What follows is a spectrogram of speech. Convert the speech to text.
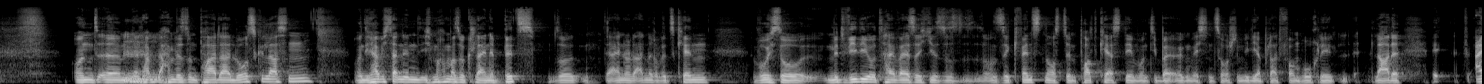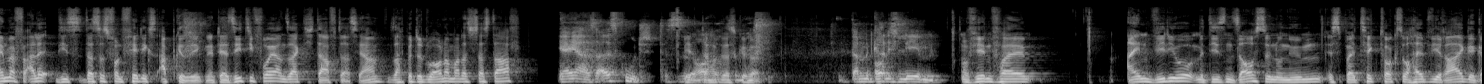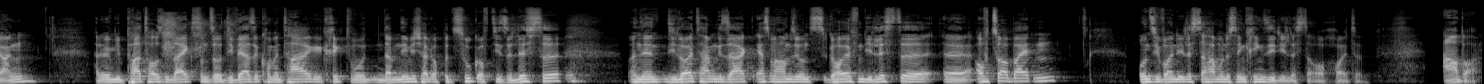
Und ähm, dann haben, haben wir so ein paar da losgelassen und die habe ich dann in, ich mache mal so kleine Bits, so der eine oder andere wird's kennen, wo ich so mit Video teilweise hier so, so Sequenzen aus dem Podcast nehme und die bei irgendwelchen Social Media Plattformen hochlade. Einmal für alle, dies, das ist von Felix abgesegnet. Der sieht die vorher und sagt, ich darf das, ja? Sag bitte du auch nochmal, dass ich das darf. ja, ja, ist alles gut. Das ist Ja, da habt ihr das gehört. Damit kann ich leben. Auf jeden Fall, ein Video mit diesen Saus-Synonymen ist bei TikTok so halb viral gegangen. Hat irgendwie ein paar tausend Likes und so diverse Kommentare gekriegt, wo dann nehme ich halt auch Bezug auf diese Liste. Und dann die Leute haben gesagt, erstmal haben sie uns geholfen, die Liste äh, aufzuarbeiten. Und sie wollen die Liste haben und deswegen kriegen sie die Liste auch heute. Aber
